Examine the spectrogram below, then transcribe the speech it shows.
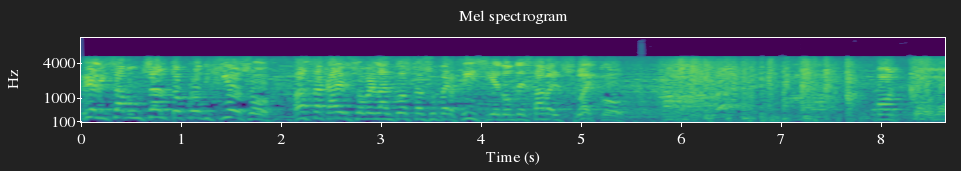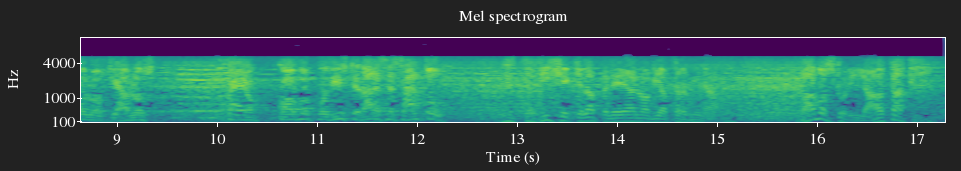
realizaba un salto prodigioso hasta caer sobre la angosta superficie donde estaba el sueco. Por todos los diablos. Pero, ¿cómo pudiste dar ese salto? Te dije que la pelea no había terminado. Vamos, gorila, ataca.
